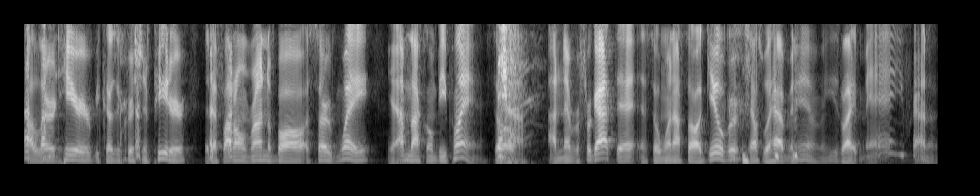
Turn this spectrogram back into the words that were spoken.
I learned here because of Christian Peter that if I don't run the ball a certain way, Yeah. I'm not going to be playing. So I never forgot that, and so when I saw Gilbert, that's what happened to him. He's like, man, you kind of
